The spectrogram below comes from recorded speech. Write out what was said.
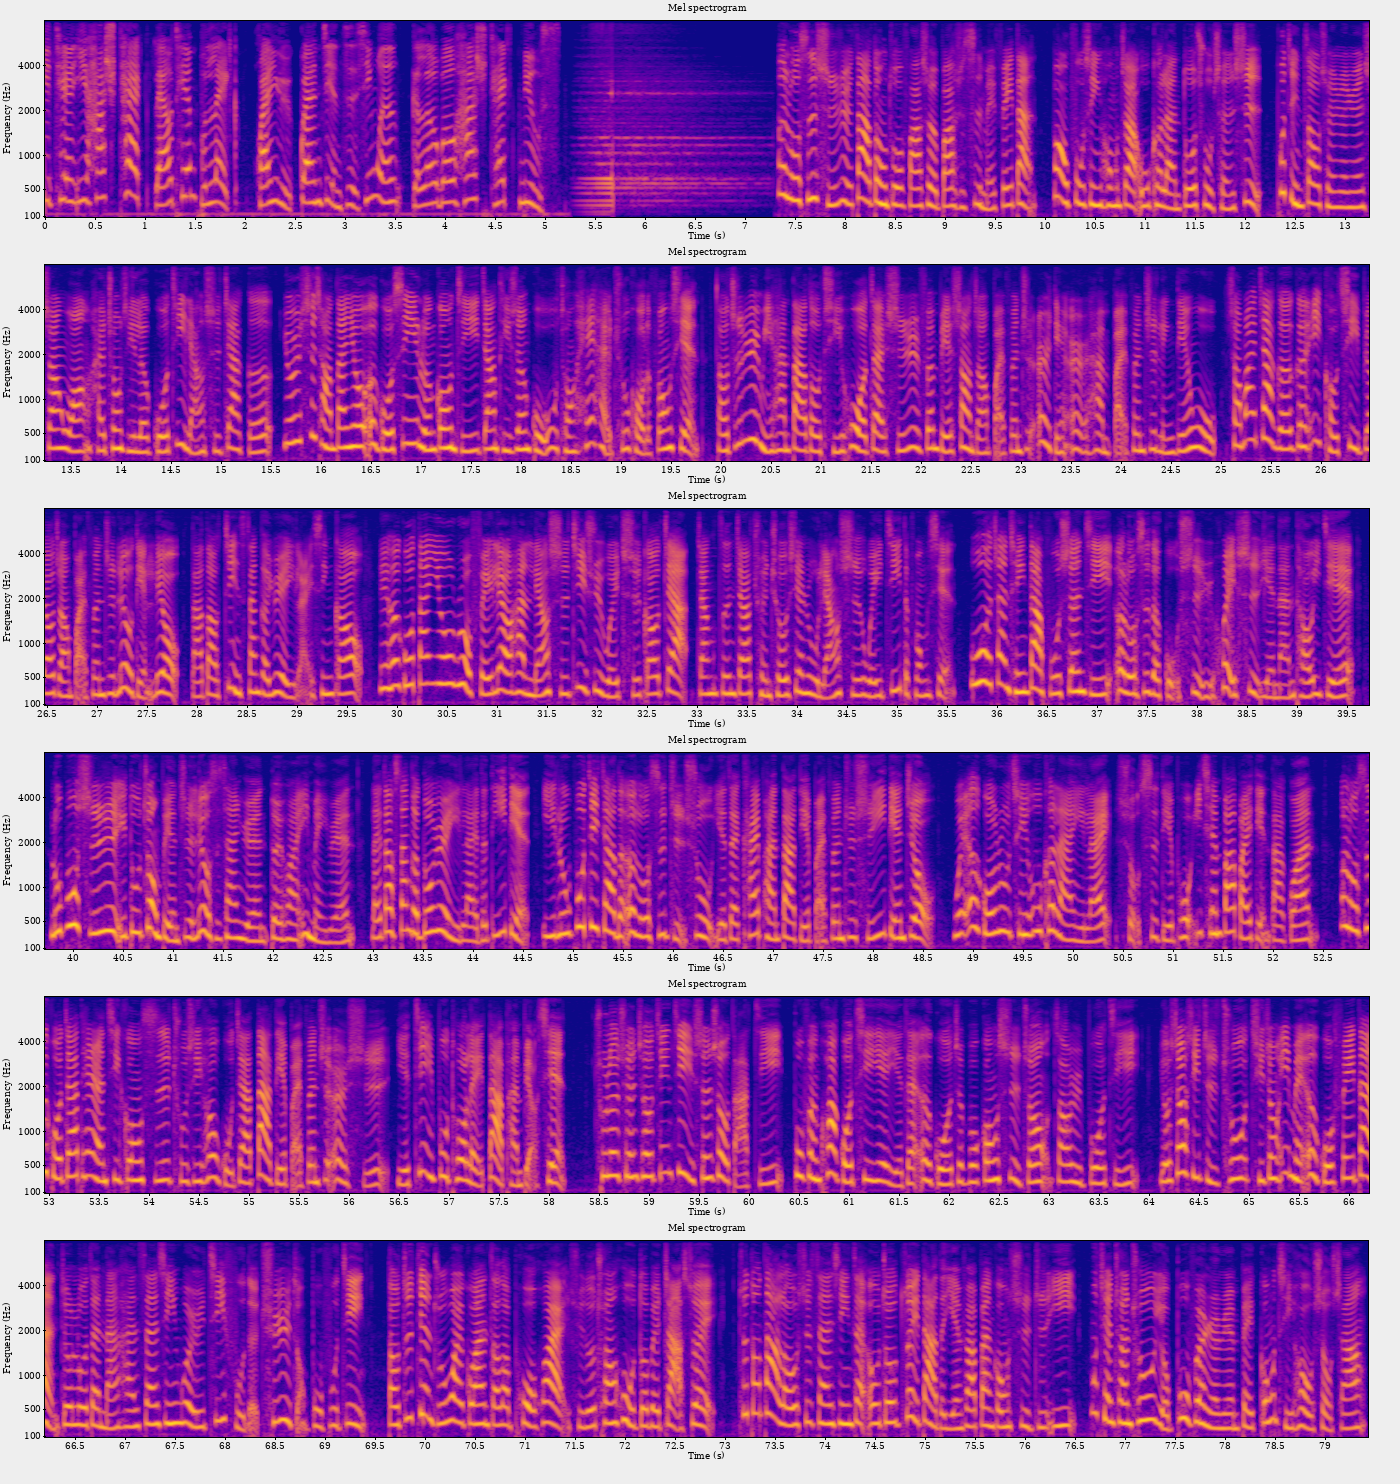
一天一 hashtag 聊天不累，环宇关键字新闻 global hashtag news。俄罗斯十日大动作发射八十四枚飞弹。报复性轰炸乌克兰多处城市，不仅造成人员伤亡，还冲击了国际粮食价格。由于市场担忧俄国新一轮攻击将提升谷物从黑海出口的风险，导致玉米和大豆期货在十日分别上涨百分之二点二和百分之零点五，小麦价格更一口气飙涨百分之六点六，达到近三个月以来新高。联合国担忧，若肥料和粮食继续维持高价，将增加全球陷入粮食危机的风险。乌俄战情大幅升级，俄罗斯的股市与汇市也难逃一劫。卢布十日一度重贬至六十三元兑换一美元，来到三个多月以来的低点。以卢布计价的俄罗斯指数也在开盘大跌百分之十一点九，为俄国入侵乌克兰以来首次跌破一千八百点大关。俄罗斯国家天然气公司除息后股价大跌百分之二十，也进一步拖累大盘表现。除了全球经济深受打击，部分跨国企业也在俄国这波攻势中遭遇波及。有消息指出，其中一枚俄国飞弹就落在南韩三星位于基辅的区域总部附近，导致建筑外观遭到破坏，许多窗户都被炸碎。这栋大楼是三星在欧洲最大的研发办公室之一，目前传出有部分人员被攻击后受伤。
